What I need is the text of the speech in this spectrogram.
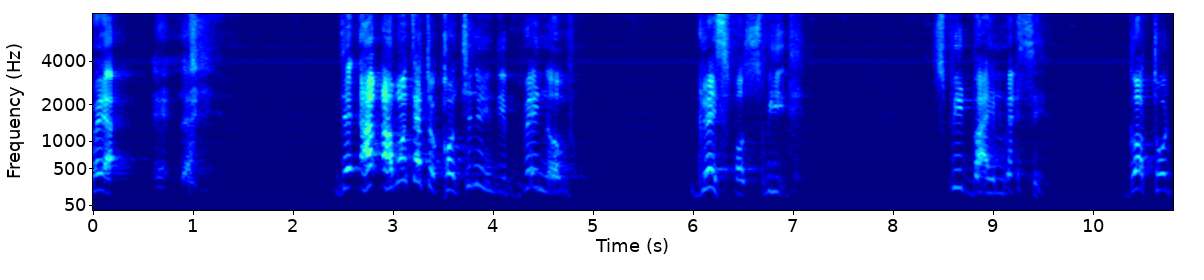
prayer. Eh, the, I, I wanted to continue in the vein of grace for speed. Speed by mercy. God told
